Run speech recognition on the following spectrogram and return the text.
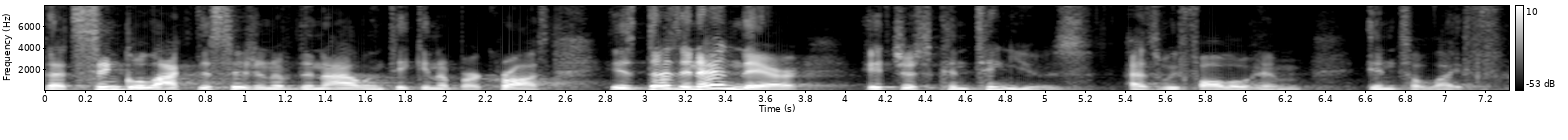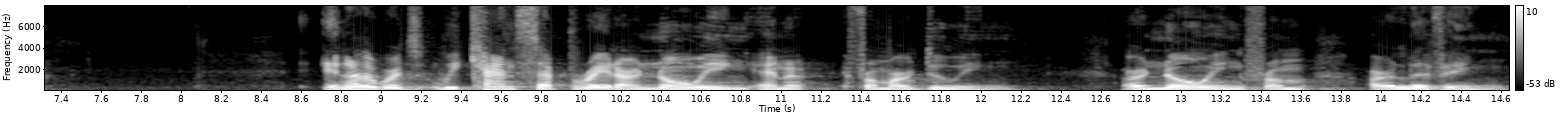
That single act decision of denial and taking up our cross doesn't end there, it just continues as we follow Him into life. In other words, we can't separate our knowing and, uh, from our doing, our knowing from our living.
